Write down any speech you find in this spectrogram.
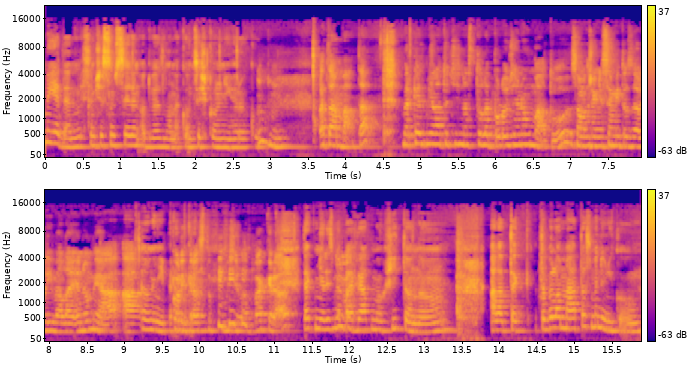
mi jeden, myslím, že jsem si jeden odvezla na konci školního roku. Mhm. A ta máta? Market měla totiž na stole položenou mátu, samozřejmě se mi to zalívala jenom já a To není pravda. kolikrát to použila? Dvakrát? Tak měli jsme párkrát mochito, no. Ale tak to byla máta s meduňkou.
